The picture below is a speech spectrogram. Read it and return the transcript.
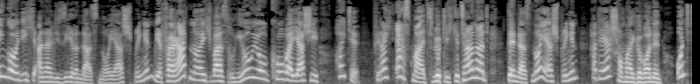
Ingo und ich analysieren das Neujahrsspringen. Wir verraten euch, was Ryoyo Kobayashi heute vielleicht erstmals wirklich getan hat, denn das Neujahrsspringen hat er ja schon mal gewonnen. Und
